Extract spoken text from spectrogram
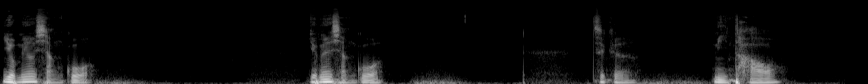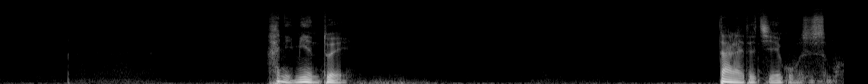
有没有想过？有没有想过？这个你逃和你面对带来的结果是什么？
